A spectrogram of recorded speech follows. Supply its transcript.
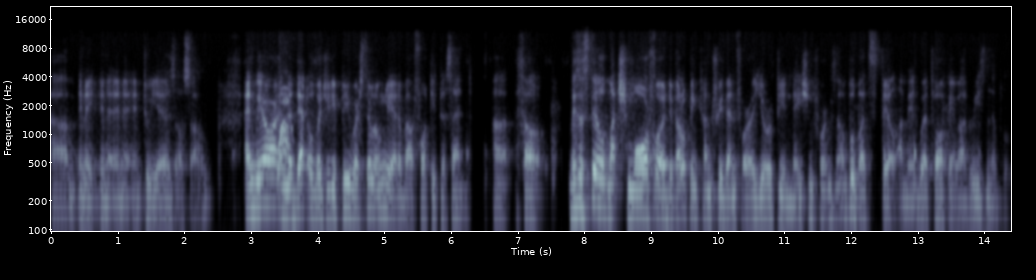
um, in, a, in, a, in, a, in, two years or so. And we are wow. in the debt over GDP, we're still only at about 40%. Uh, so this is still much more for a developing country than for a European nation, for example, but still, I mean, we're talking about reasonable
